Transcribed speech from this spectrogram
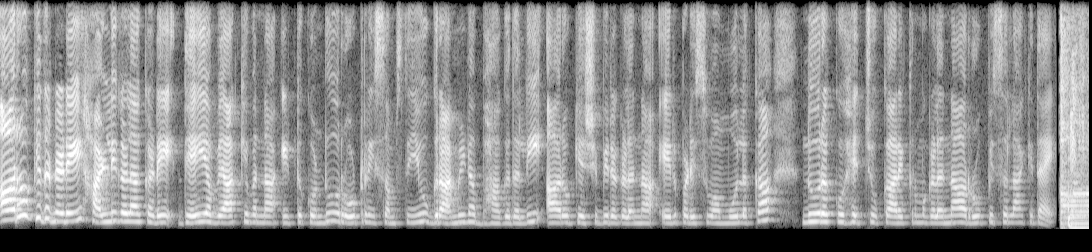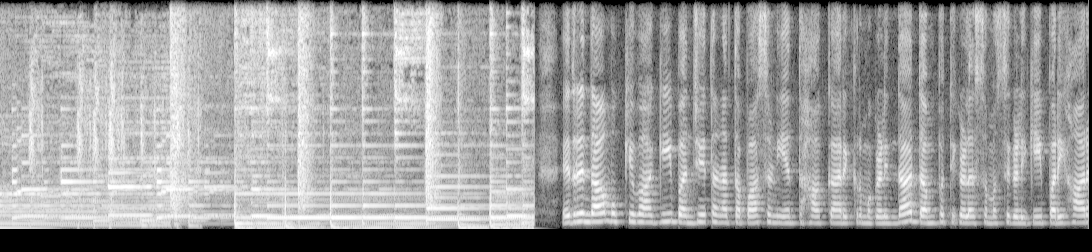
ಆರೋಗ್ಯದ ನಡೆ ಹಳ್ಳಿಗಳ ಕಡೆ ಧ್ಯೇಯ ವ್ಯಾಖ್ಯವನ್ನ ಇಟ್ಟುಕೊಂಡು ರೋಟರಿ ಸಂಸ್ಥೆಯು ಗ್ರಾಮೀಣ ಭಾಗದಲ್ಲಿ ಆರೋಗ್ಯ ಶಿಬಿರಗಳನ್ನು ಏರ್ಪಡಿಸುವ ಮೂಲಕ ನೂರಕ್ಕೂ ಹೆಚ್ಚು ಕಾರ್ಯಕ್ರಮಗಳನ್ನು ರೂಪಿಸಲಾಗಿದೆ. ಇದರಿಂದ ಮುಖ್ಯವಾಗಿ ಬಂಜೇತನ ತಪಾಸಣೆಯಂತಹ ಕಾರ್ಯಕ್ರಮಗಳಿಂದ ದಂಪತಿಗಳ ಸಮಸ್ಯೆಗಳಿಗೆ ಪರಿಹಾರ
